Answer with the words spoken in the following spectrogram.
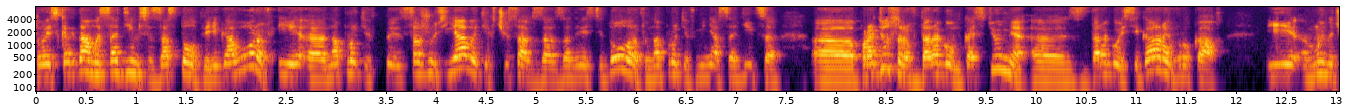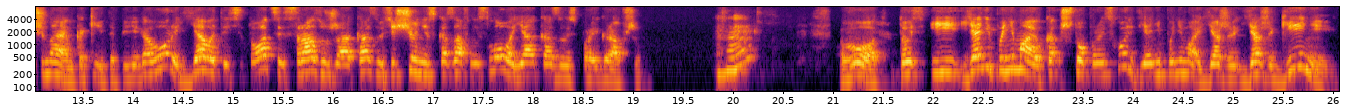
То есть, когда мы садимся за стол переговоров, и э, напротив, э, сажусь я в этих часах за, за 200 долларов, и напротив меня садится э, продюсер в дорогом костюме, э, с дорогой сигарой в руках, и мы начинаем какие-то переговоры, я в этой ситуации сразу же оказываюсь, еще не сказав ни слова, я оказываюсь проигравшим. Угу. Вот, то есть, и я не понимаю, как, что происходит, я не понимаю, я же, я же гений,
